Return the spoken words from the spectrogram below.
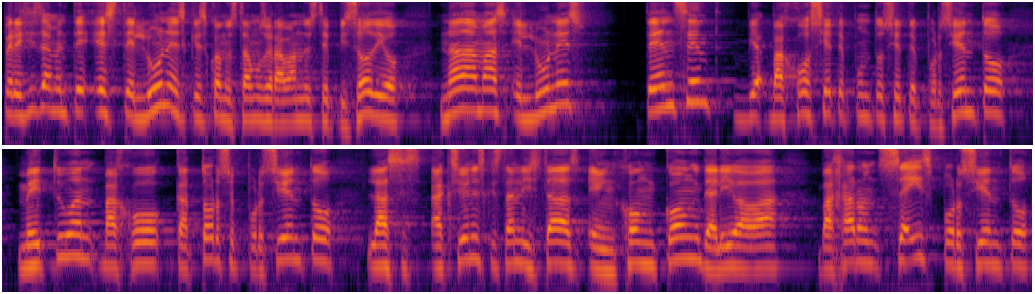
precisamente este lunes, que es cuando estamos grabando este episodio, nada más el lunes, Tencent bajó 7.7%, Meituan bajó 14%, las acciones que están listadas en Hong Kong de Alibaba bajaron 6%.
